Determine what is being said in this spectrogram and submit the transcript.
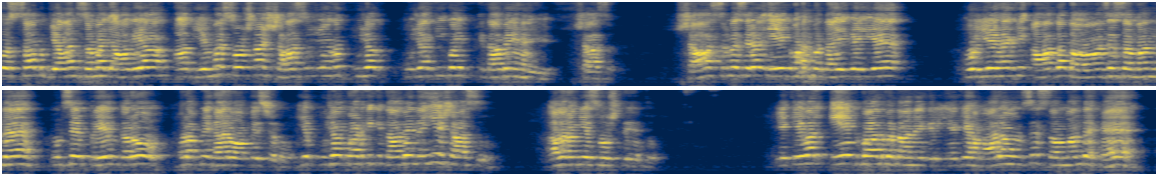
तो सब ज्ञान समझ आ गया। अब ये मत सोचना, शास्त्र जो है पूजा पूजा की कोई किताबें हैं ये, शास्त्र। शास्त्र में सिर्फ़ एक बात बताई गई है, वो ये है कि आपका भगवान से संबंध है, उनसे प्रेम करो और अपने घर वापस चलो। ये पूजा पाठ की किताबें नहीं है शास्त्र। अगर हम ये सोचते हैं तो। ये केवल एक बात बताने के लिए कि हमारा उनसे संबंध है।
